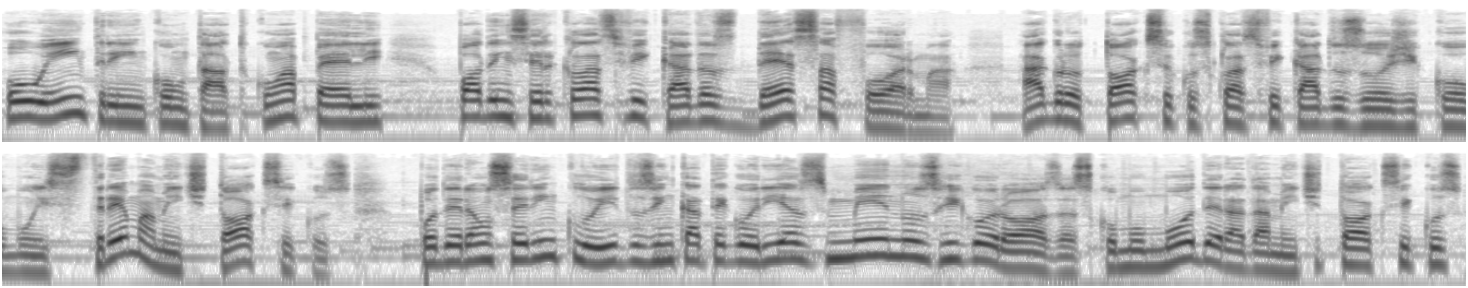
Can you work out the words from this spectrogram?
ou entrem em contato com a pele, podem ser classificadas dessa forma. Agrotóxicos classificados hoje como extremamente tóxicos poderão ser incluídos em categorias menos rigorosas, como moderadamente tóxicos,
